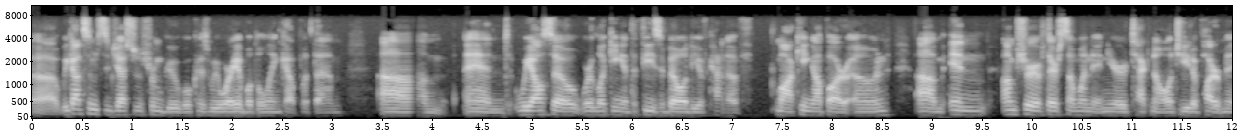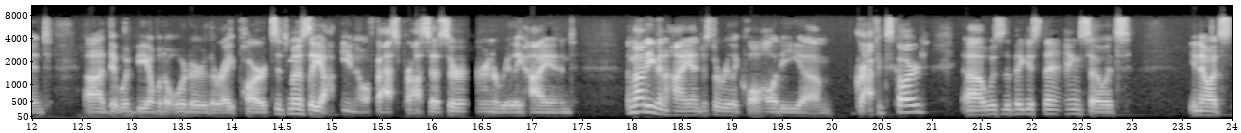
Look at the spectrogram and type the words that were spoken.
uh, we got some suggestions from Google because we were able to link up with them, um, and we also were looking at the feasibility of kind of mocking up our own. Um, and I'm sure if there's someone in your technology department uh, that would be able to order the right parts, it's mostly a, you know a fast processor and a really high end, not even high end, just a really quality um, graphics card uh, was the biggest thing. So it's you know, it's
